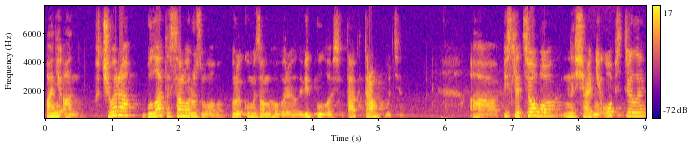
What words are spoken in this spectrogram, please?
Пані Анно, вчора була та сама розмова, про яку ми з вами говорили. Відбулося так, Трамп Путін. А після цього нещадні обстріли,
